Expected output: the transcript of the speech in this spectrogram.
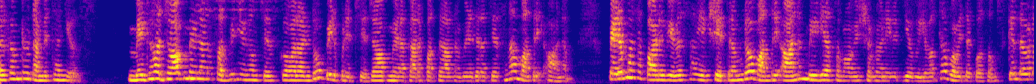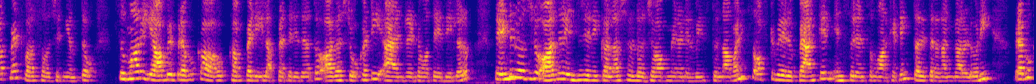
Welcome to Namitha news. Mega job మేళాను సద్వినియోగం చేసుకోవాలంటూ పిలుపునిచ్చే జాబ్ మేళా కరపత్రాలను విడుదల చేసిన మంత్రి ఆనం. పెరుమలపాడు వ్యవసాయ క్షేత్రంలో మంత్రి ఆనం మీడియా సమావేశంలో నిరుద్యోగ యువత భవిత కోసం స్కిల్ డెవలప్మెంట్ వారి సౌజన్యంతో సుమారు యాభై ప్రముఖ కంపెనీల ప్రతినిధులతో ఆగస్టు ఒకటి అండ్ రెండవ తేదీలలో రెండు రోజులు ఆంధ్ర ఇంజనీరింగ్ కళాశాలలో జాబ్ మేళ నిర్వహిస్తున్నామని సాఫ్ట్వేర్ బ్యాంకింగ్ ఇన్సూరెన్స్ మార్కెటింగ్ తదితర రంగాలలోని ప్రముఖ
